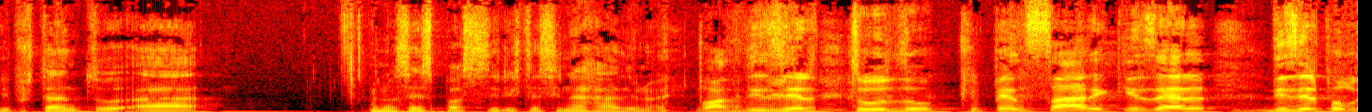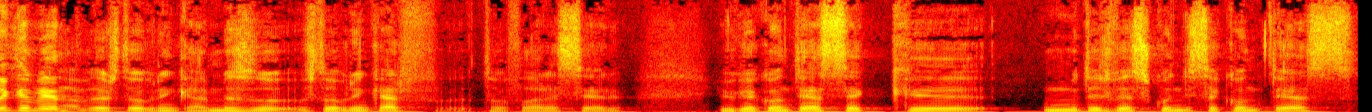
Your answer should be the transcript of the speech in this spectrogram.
E, portanto, há eu não sei se posso dizer isto assim na rádio, não é? Pode dizer tudo o que pensar e quiser dizer publicamente. Não, eu estou a brincar, mas estou a brincar, estou a falar a sério. E o que acontece é que muitas vezes quando isso acontece,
